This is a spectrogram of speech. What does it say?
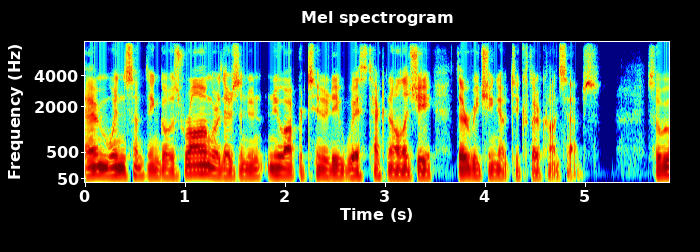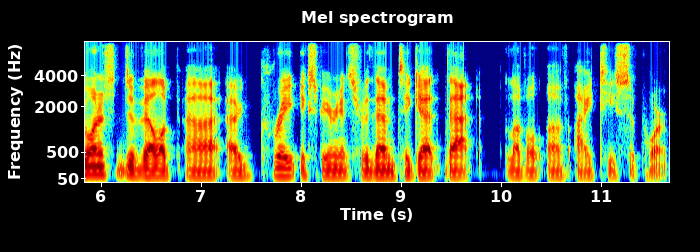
And when something goes wrong or there's a new, new opportunity with technology, they're reaching out to Clear Concepts. So we wanted to develop uh, a great experience for them to get that level of IT support.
